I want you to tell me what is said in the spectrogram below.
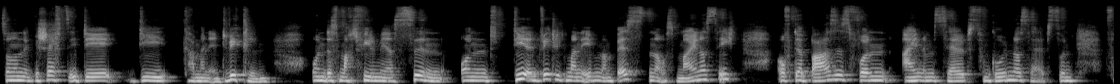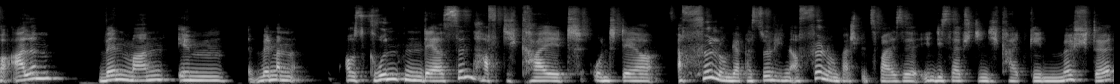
sondern eine Geschäftsidee, die kann man entwickeln. Und das macht viel mehr Sinn. Und die entwickelt man eben am besten aus meiner Sicht auf der Basis von einem selbst, vom Gründer selbst. Und vor allem, wenn man im, wenn man aus Gründen der Sinnhaftigkeit und der Erfüllung, der persönlichen Erfüllung beispielsweise in die Selbstständigkeit gehen möchte,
